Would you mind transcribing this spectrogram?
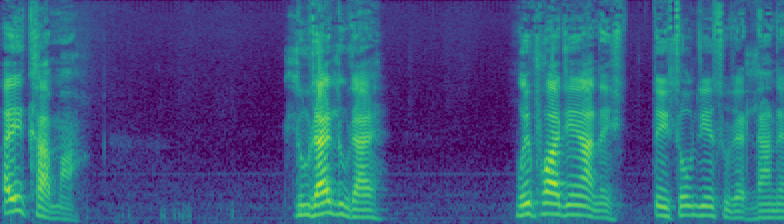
အဲ့ဒီခါမှာလူတိုင်းလူတိုင်းဝေးဖွားခြင်းကနေတည်ဆုံးခြင်းဆိုတဲ့လမ်းထဲ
